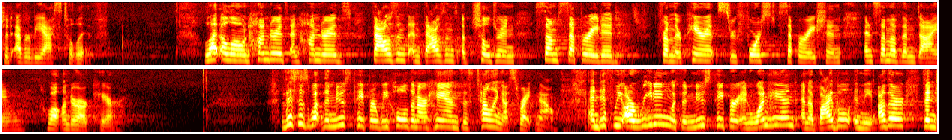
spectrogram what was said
should ever be asked to live. Let alone hundreds and hundreds, thousands and thousands of children, some separated from their parents through forced separation, and some of them dying while under our care. This is what the newspaper we hold in our hands is telling us right now. And if we are reading with a newspaper in one hand and a Bible in the other, then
